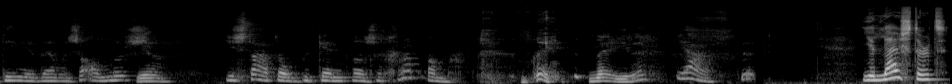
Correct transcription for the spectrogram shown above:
dingen wel eens anders. Ja. Je staat ook bekend als een grappenmaker. Nee, meen hè? Ja. Je luistert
